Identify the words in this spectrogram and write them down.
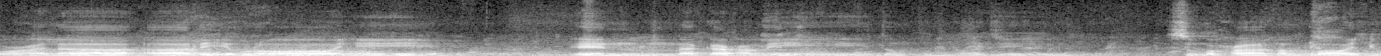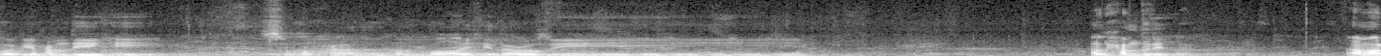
وعلى آل إبراهيم إنك حميد مجيد سبحان الله وبحمده سبحان الله العظيم আলহামদুলিল্লাহ আমার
